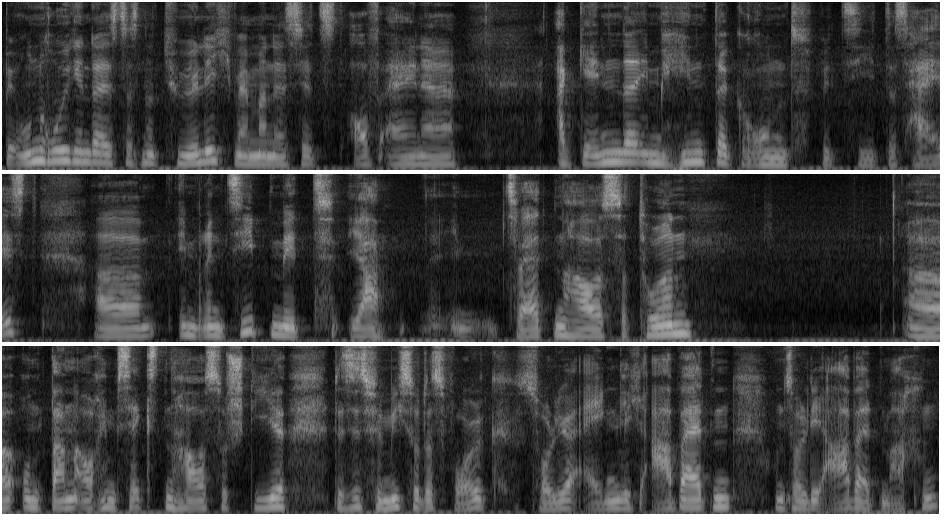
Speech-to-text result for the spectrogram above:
Beunruhigender ist das natürlich, wenn man es jetzt auf eine Agenda im Hintergrund bezieht. Das heißt, äh, im Prinzip mit, ja, im zweiten Haus Saturn, und dann auch im sechsten Haus so Stier. Das ist für mich so, das Volk soll ja eigentlich arbeiten und soll die Arbeit machen.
